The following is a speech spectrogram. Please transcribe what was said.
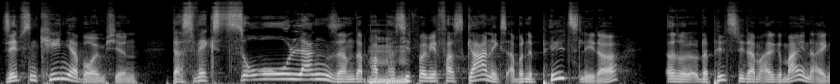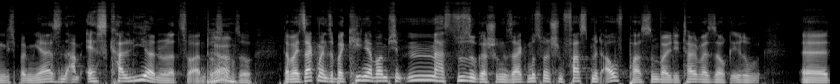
selbst ein Kenia-Bäumchen. Das wächst so langsam, da pa Mhm. passiert bei mir fast gar nichts. Aber eine Pilzleder, also oder Pilzleder im Allgemeinen eigentlich bei mir, sind am Eskalieren oder zu Antos Ja. und so. Dabei sagt man so bei Kenia-Bäumchen, hm, hast du sogar schon gesagt, muss man schon fast mit aufpassen, weil die teilweise auch ihre äh,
